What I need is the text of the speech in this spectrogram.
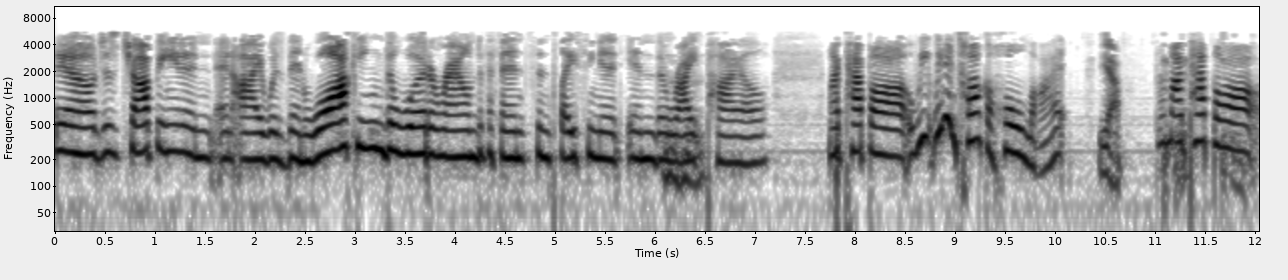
you know, just chopping and, and I was then walking the wood around the fence and placing it in the Mm-hmm. right pile. My Papa, we, we didn't talk a whole lot. Yeah. But my papa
